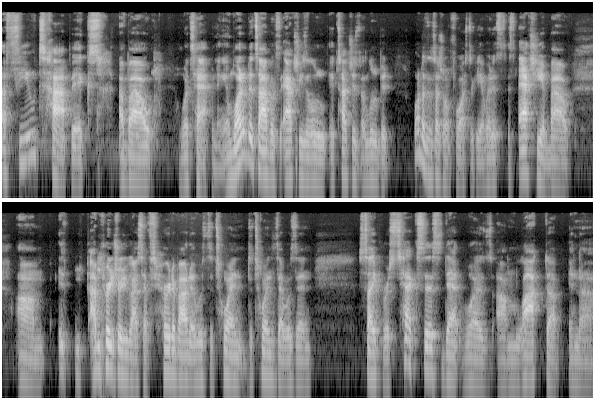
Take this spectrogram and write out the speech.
a few topics about what's happening, and one of the topics actually is a little. It touches a little bit. One doesn't touch on foster care, but it's, it's actually about. Um, I'm pretty sure you guys have heard about it. It was the twin, the twins that was in Cypress, Texas, that was um, locked up in a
